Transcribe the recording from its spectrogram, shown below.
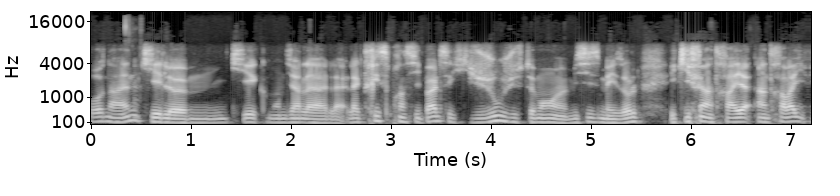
Brosnahan, qui est le, qui est comment dire la- la- l'actrice principale, c'est qui joue justement Mrs. Maisel et qui fait un travail, un travail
